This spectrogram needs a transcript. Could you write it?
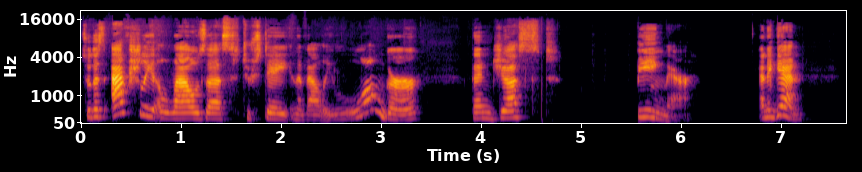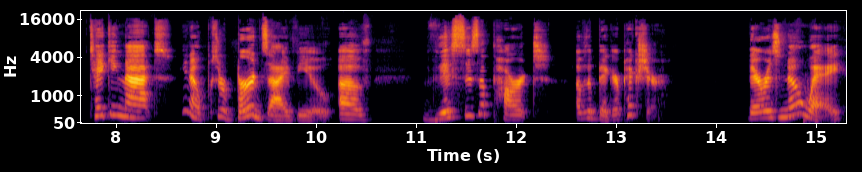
So, this actually allows us to stay in the valley longer than just being there. And again, taking that, you know, sort of bird's eye view of this is a part of the bigger picture. There is no way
